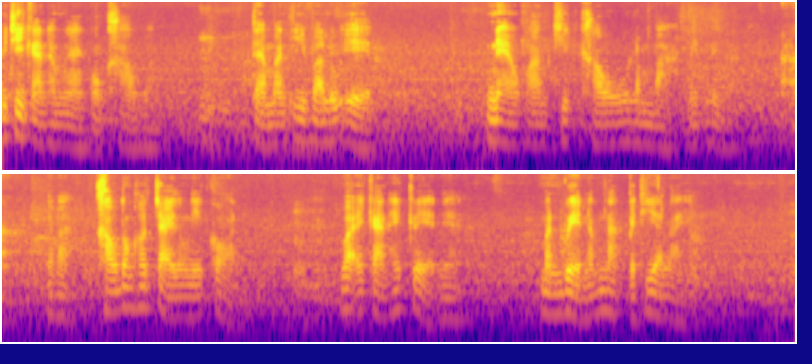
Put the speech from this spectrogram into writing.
วิธีการทำงานของเขาอะอืมแต่มัน evaluate แนวความคิดเขาลำบากนิดนึงอ่าใช่ปะเขาต้องเข้าใจตรงนี้ก่อนอืมว่าไอ้การให้เกรดเนี่ย มัน weight น้ำหนักไปที่อะไรอื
